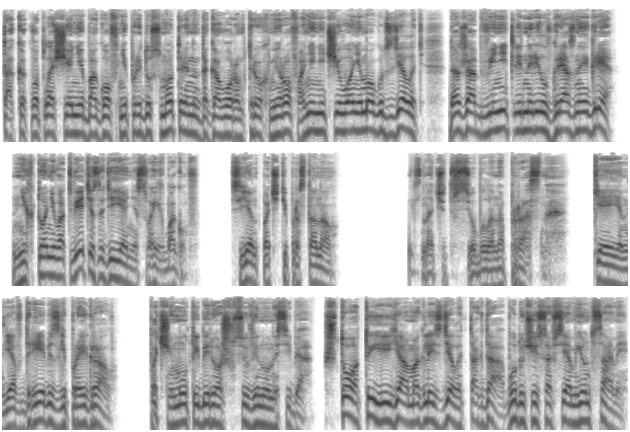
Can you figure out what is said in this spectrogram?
Так как воплощение богов не предусмотрено договором трех миров, они ничего не могут сделать, даже обвинить Линерил в грязной игре. Никто не в ответе за деяния своих богов. Сиен почти простонал. Значит, все было напрасно. Кейн, я в дребезги проиграл. Почему ты берешь всю вину на себя? Что ты и я могли сделать тогда, будучи совсем юнцами?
